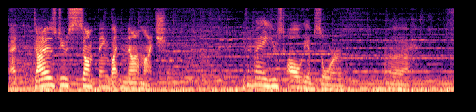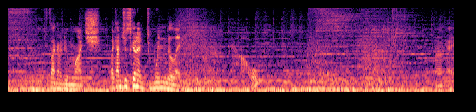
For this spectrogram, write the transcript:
That does do something, but not much. Even if I used all the absorb, uh, it's not gonna do much. Like, I'm just gonna dwindle it. How? Okay.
